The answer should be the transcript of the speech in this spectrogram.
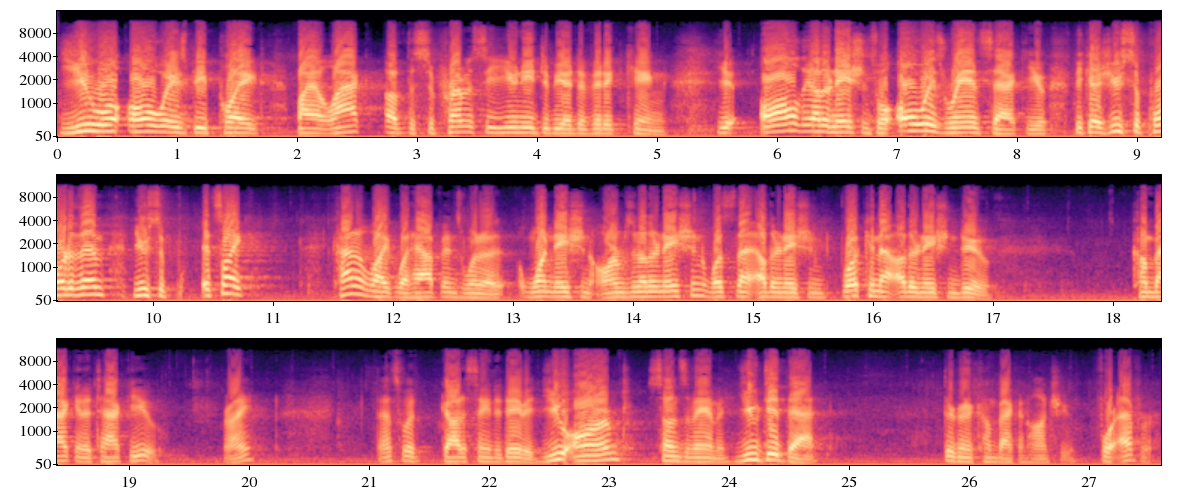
you will always be plagued by a lack of the supremacy you need to be a Davidic king. You, all the other nations will always ransack you because you supported them. You su- it's like kind of like what happens when a one nation arms another nation. What's that other nation? What can that other nation do? Come back and attack you, right? That's what God is saying to David. You armed sons of Ammon. You did that. They're going to come back and haunt you forever.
